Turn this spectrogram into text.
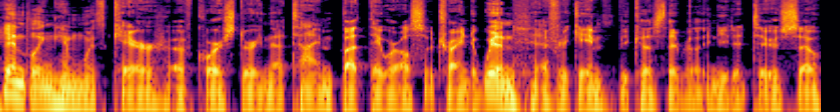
handling him with care, of course, during that time, but they were also trying to win every game because they really needed to. So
